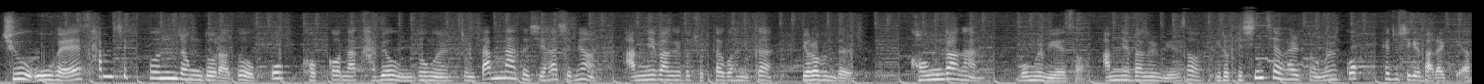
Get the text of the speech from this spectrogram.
주 5회 30분 정도라도 꼭 걷거나 가벼운 운동을 좀 땀나듯이 하시면 암 예방에도 좋다고 하니까 여러분들 건강한 몸을 위해서, 암 예방을 위해서 이렇게 신체 활동을 꼭 해주시길 바랄게요.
